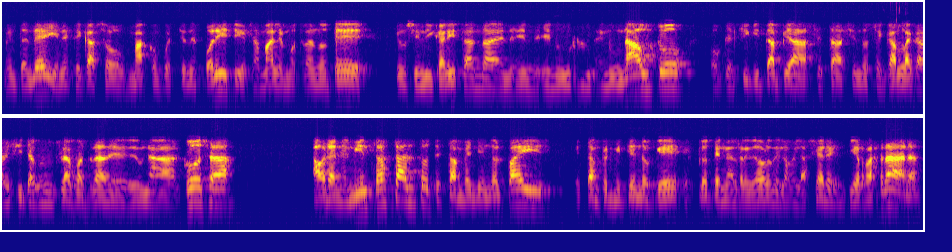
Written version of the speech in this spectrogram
¿me entendés? Y en este caso más con cuestiones políticas, llamarle mostrándote que un sindicalista anda en, en, un, en un auto o que el Chiqui Tapia se está haciendo secar la cabecita con un flaco atrás de, una cosa. Ahora, en el mientras tanto, te están vendiendo el país, están permitiendo que exploten alrededor de los glaciares en tierras raras.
